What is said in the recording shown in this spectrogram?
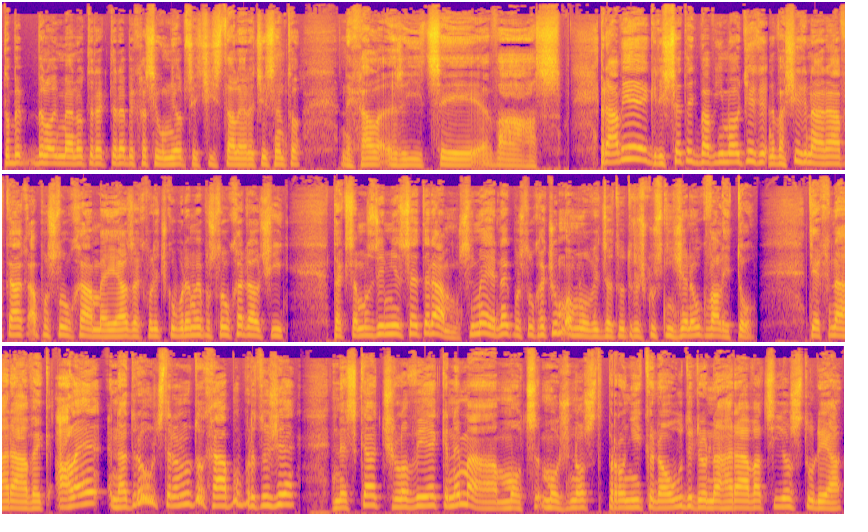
To by bylo jméno, teda, které bych asi uměl přečíst, ale radši jsem to nechal říci vás. Právě když se teď bavíme o těch vašich nahrávkách a posloucháme je a za chviličku budeme poslouchat další, tak samozřejmě se teda musíme jednak posluchačům omluvit za tu trošku sníženou kvalitu těch nahrávek, ale na druhou stranu to chápu, protože dneska člověk nemá moc možnost proniknout do nahrávacího studia,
